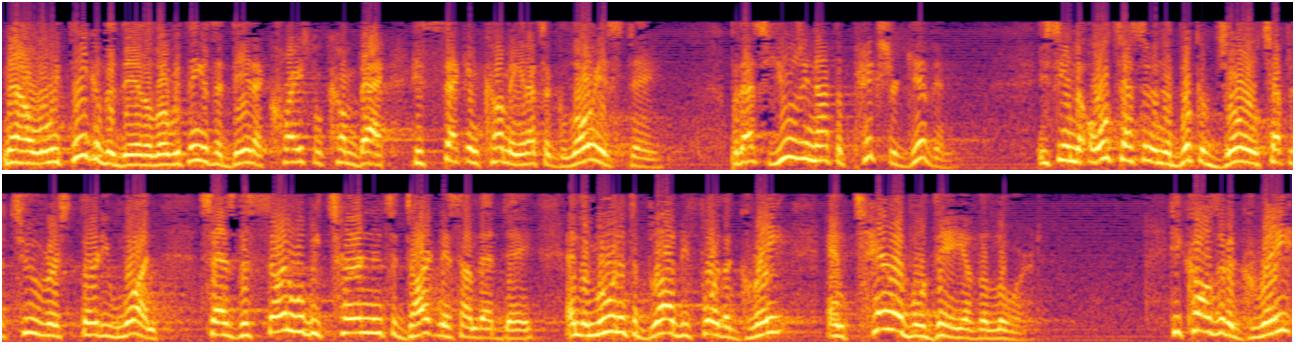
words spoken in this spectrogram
Now, when we think of the day of the Lord, we think it's a day that Christ will come back, His second coming, and that's a glorious day. But that's usually not the picture given. You see, in the Old Testament, in the book of Joel, chapter 2, verse 31, says, The sun will be turned into darkness on that day, and the moon into blood before the great and terrible day of the Lord. He calls it a great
